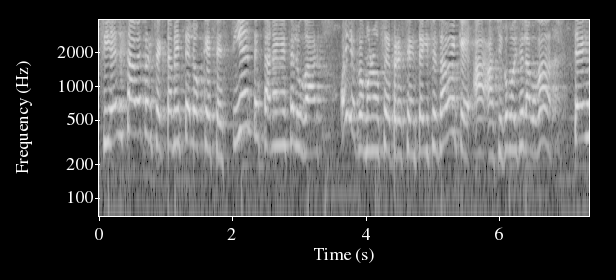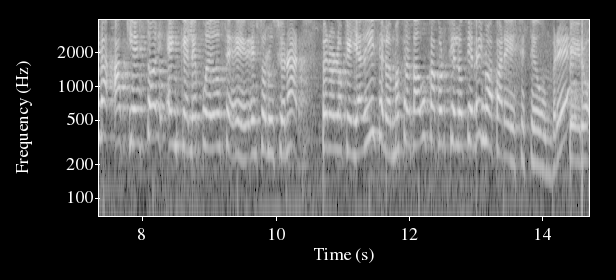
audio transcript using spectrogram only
Si él sabe perfectamente lo que se siente estar en ese lugar, oye, como no se presenta y se sabe que, así como dice la abogada, tenga, aquí estoy, en qué le puedo eh, eh, solucionar. Pero lo que ella dice, lo hemos tratado de buscar por cielo tierra y no aparece este hombre. Pero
